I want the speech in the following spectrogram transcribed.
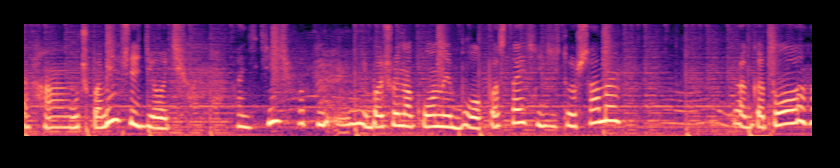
Ага, лучше поменьше сделать. А здесь вот небольшой наклонный блок поставить. Здесь то же самое. Так, готово.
